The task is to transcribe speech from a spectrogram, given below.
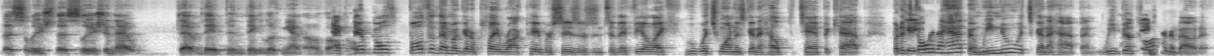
the solution. The solution that that they've been think, looking at. All, Heck, they're both both of them are going to play rock paper scissors until they feel like who, which one is going to help the Tampa Cap. But it's Okay. going to happen. We knew it's going to happen. We've been Okay. talking about it.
